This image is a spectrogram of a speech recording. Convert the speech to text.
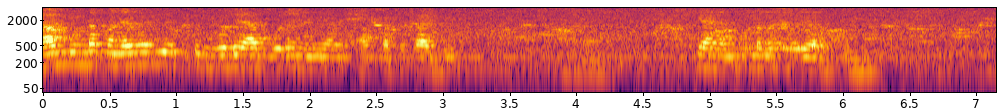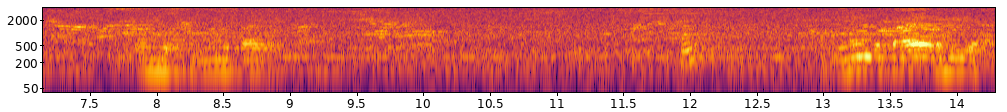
आप मुंडा पंजाबी भी तो बोले आप बोले नहीं आप, पत्रकार जी। क्या है मुंडा पंजाबी आप उन्होंने बताया वही है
